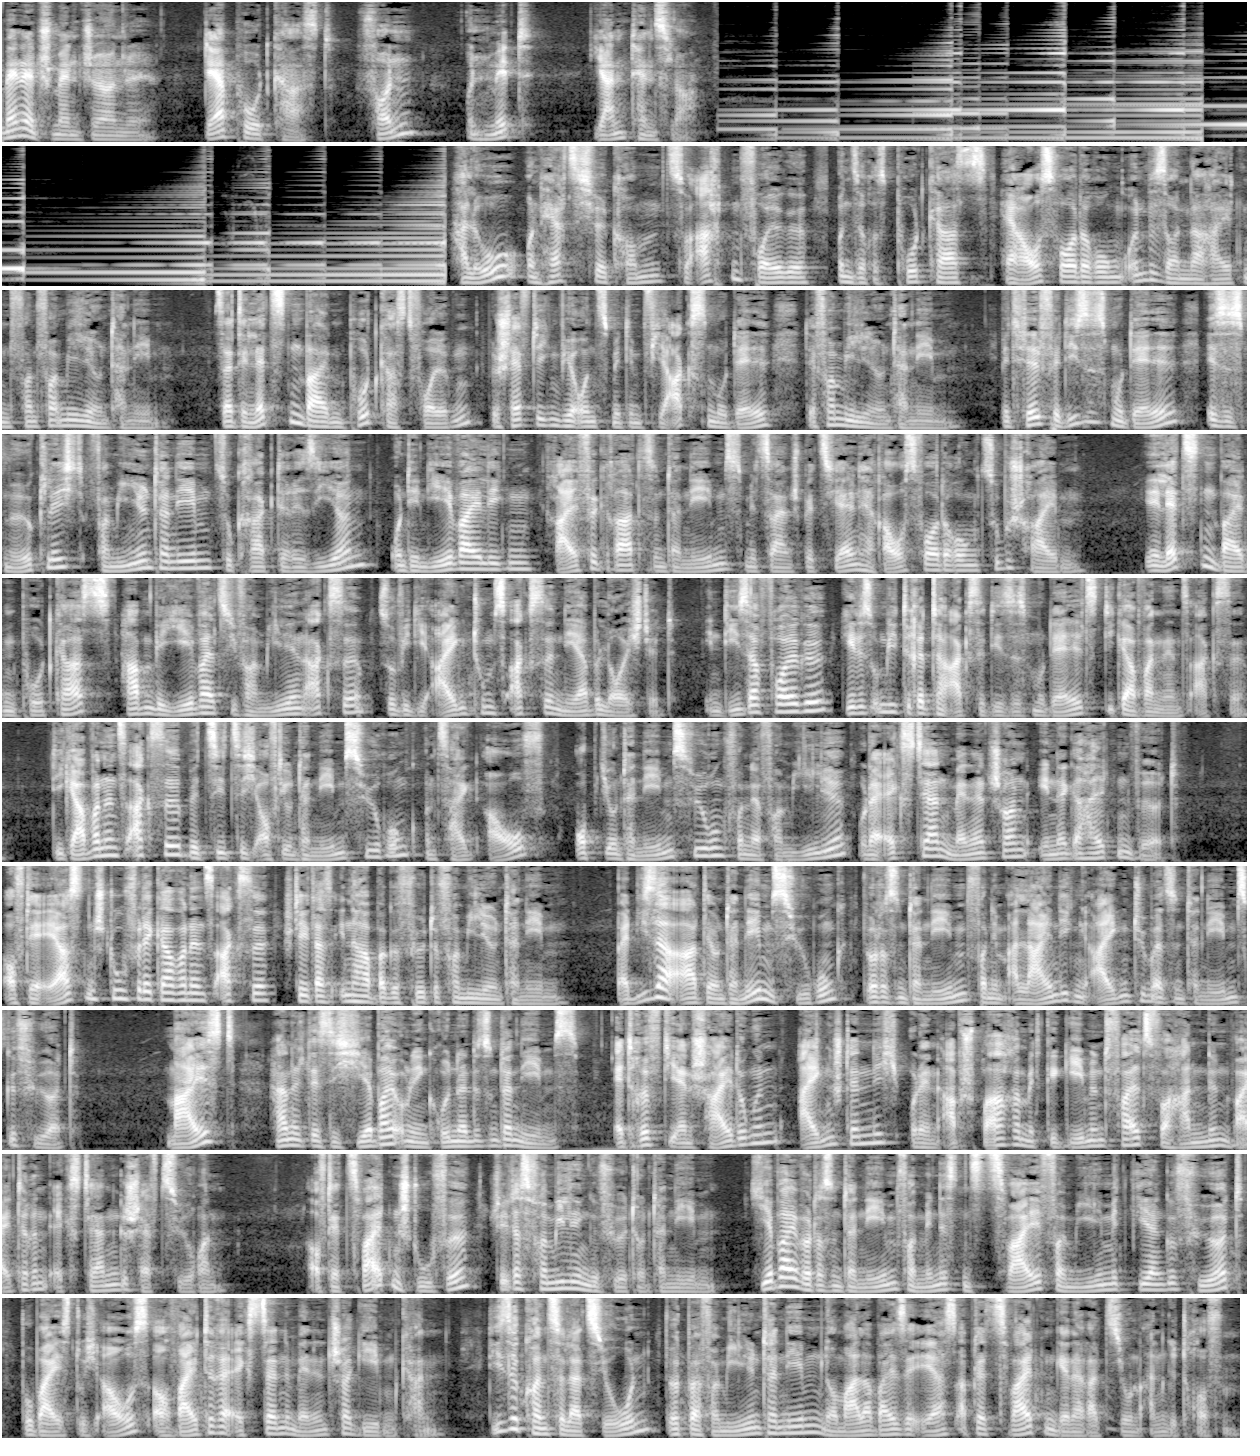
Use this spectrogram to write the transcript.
Management Journal, der Podcast von und mit Jan Tänzler. Hallo und herzlich willkommen zur achten Folge unseres Podcasts Herausforderungen und Besonderheiten von Familienunternehmen. Seit den letzten beiden Podcast-Folgen beschäftigen wir uns mit dem Vier-Achsen-Modell der Familienunternehmen. Mithilfe dieses Modell ist es möglich, Familienunternehmen zu charakterisieren und den jeweiligen Reifegrad des Unternehmens mit seinen speziellen Herausforderungen zu beschreiben. In den letzten beiden Podcasts haben wir jeweils die Familienachse sowie die Eigentumsachse näher beleuchtet. In dieser Folge geht es um die dritte Achse dieses Modells, die Governance-Achse. Die Governance-Achse bezieht sich auf die Unternehmensführung und zeigt auf, ob die Unternehmensführung von der Familie oder externen Managern innegehalten wird. Auf der ersten Stufe der Governance-Achse steht das inhabergeführte Familienunternehmen. Bei dieser Art der Unternehmensführung wird das Unternehmen von dem alleinigen Eigentümer des Unternehmens geführt. Meist handelt es sich hierbei um den Gründer des Unternehmens. Er trifft die Entscheidungen eigenständig oder in Absprache mit gegebenenfalls vorhandenen weiteren externen Geschäftsführern. Auf der zweiten Stufe steht das familiengeführte Unternehmen. Hierbei wird das Unternehmen von mindestens zwei Familienmitgliedern geführt, wobei es durchaus auch weitere externe Manager geben kann. Diese Konstellation wird bei Familienunternehmen normalerweise erst ab der zweiten Generation angetroffen.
